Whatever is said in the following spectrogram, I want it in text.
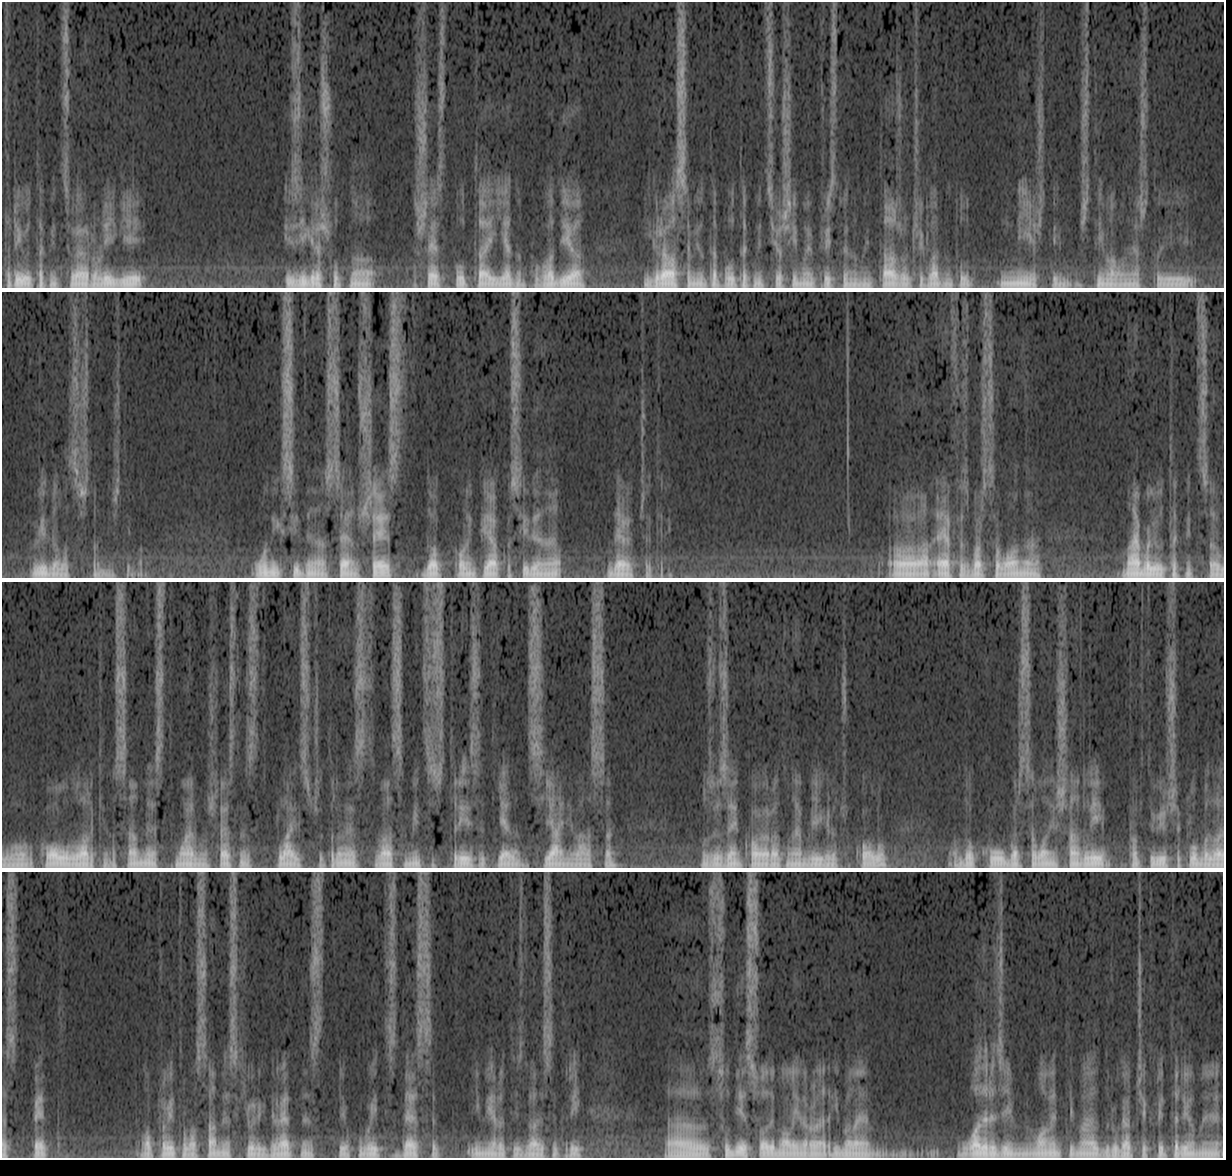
tri utakmice u Euroligi iz igre šutno šest puta i jednom pogodio igrao sam minuta po utakmici još imao i pristojnu mintažu očigledno tu nije štim, štimalo nešto i videlo se šta nije štimalo. Unix ide na 7-6 dok Olimpijakos ide na 9-4. Uh, FS Barcelona najbolja utakmica u ovom kolu, Larkin 18, Mojerman 16, Plajs 14, Vasa Micić 31, sjajni Vasa, uz Zenko je vjerojatno najbolji igrač u kolu, dok u Barceloni Šanli protiv više kluba 25, Laprovitolo 18, Hjurik 19, Jokubaitis 10 i Mirotis 23. Uh, sudije su ovde malo imale, imale u određenim momentima drugačije kriterijume,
